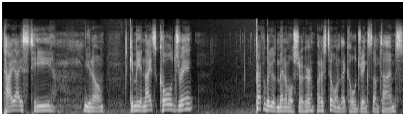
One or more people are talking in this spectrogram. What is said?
Thai iced tea, you know, give me a nice cold drink, preferably with minimal sugar, but I still want that cold drink sometimes.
